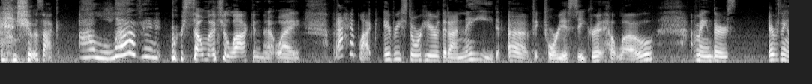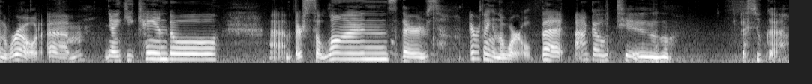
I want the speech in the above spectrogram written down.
And she was like, I love it. We're so much alike in that way. But I have like every store here that I need. Uh, Victoria's Secret, hello. I mean, there's everything in the world. Um, Yankee Candle, um, there's salons, there's everything in the world. But I go to Asuka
